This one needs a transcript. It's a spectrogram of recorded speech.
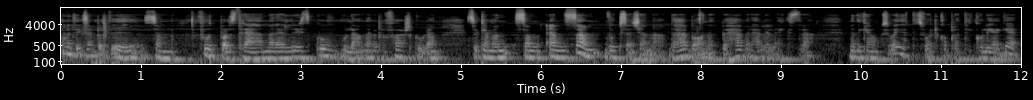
ja, till exempel i, som fotbollstränare eller i skolan eller på förskolan så kan man som ensam vuxen känna att det här barnet behöver det här lilla extra. Men det kan också vara jättesvårt att koppla till kollegor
